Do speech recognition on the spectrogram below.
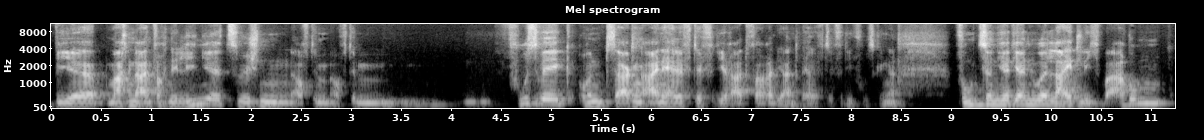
wir machen einfach eine Linie zwischen auf dem, auf dem Fußweg und sagen eine Hälfte für die Radfahrer, die andere Hälfte für die Fußgänger. Funktioniert ja nur leidlich. Warum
